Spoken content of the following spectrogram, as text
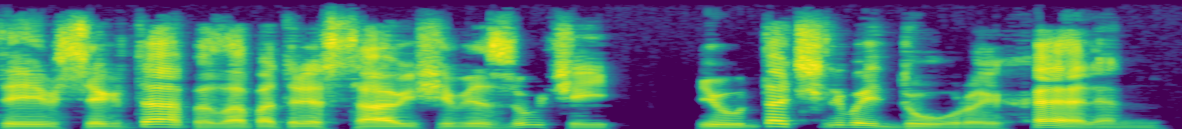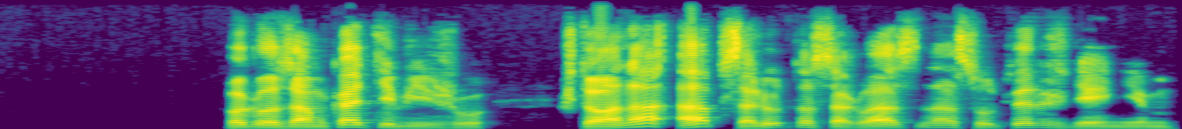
ты всегда была потрясающе везучей и удачливой дурой, Хелен. По глазам Кати вижу, что она абсолютно согласна с утверждением.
